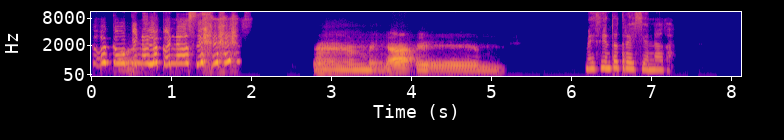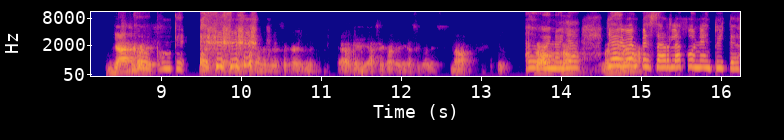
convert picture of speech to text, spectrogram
¿Cómo, cómo, que no lo conoces? Em, venga. Eh... Me siento traicionada. Ya sé cuál es. ¿Cómo que? Ok, ya sé cuál es, ya sé cuál es. No. Ah, bueno, ya, ya iba a empezar la funa en Twitter.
